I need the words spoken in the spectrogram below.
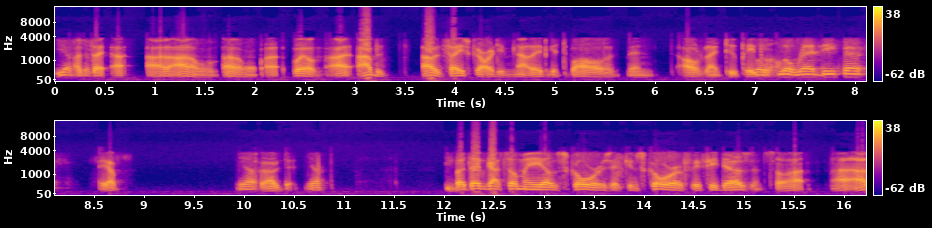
Yes, I'd say I, I, I don't. I don't. Uh, well, I, I would. I would face guard him, not let him get the ball, and alternate two people. Little, little red defense. Yep. Yep. So yep. But they've got so many other scorers that can score if, if he doesn't. So I, I, I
